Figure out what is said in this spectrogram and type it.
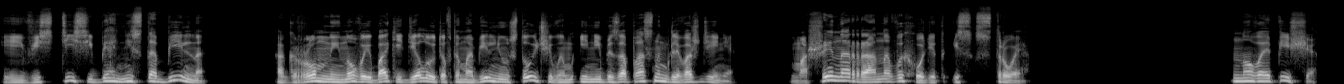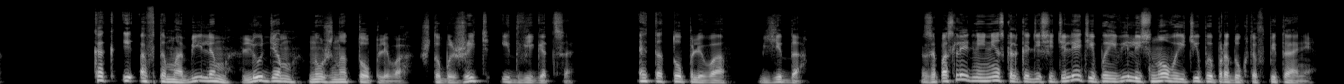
и вести себя нестабильно. Огромные новые баки делают автомобиль неустойчивым и небезопасным для вождения. Машина рано выходит из строя. Новая пища. Как и автомобилям, людям нужно топливо, чтобы жить и двигаться. Это топливо — еда. За последние несколько десятилетий появились новые типы продуктов питания.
